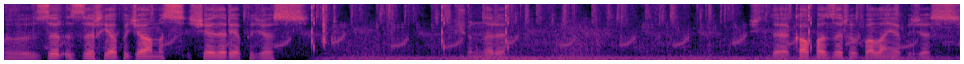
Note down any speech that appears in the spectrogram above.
Ee, zırh, zırh yapacağımız şeyleri yapacağız. Şunları. İşte kafa zırhı falan yapacağız.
